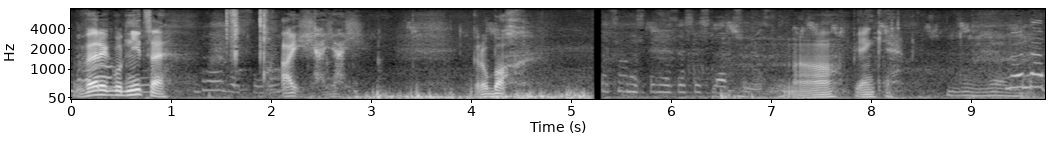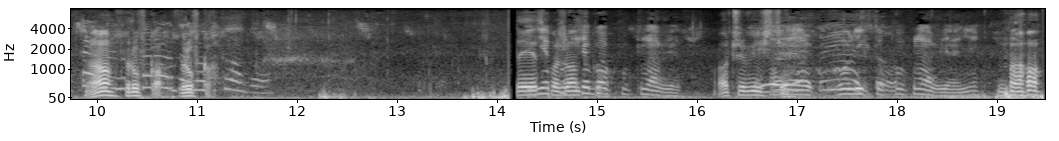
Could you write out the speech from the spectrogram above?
very goodnice. Aj, aj, aj. Grubo. No, pięknie. No. No, zdrówko, to zdrówko. Jest nie w porządku. potrzeba poprawiać. Ale Oczywiście. jak kulik to poprawia, nie? No,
